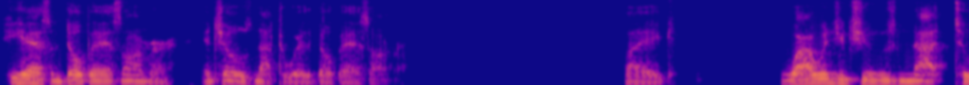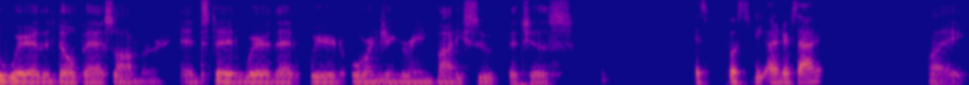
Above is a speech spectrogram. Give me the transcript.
he had some dope ass armor and chose not to wear the dope ass armor. Like, why would you choose not to wear the dope ass armor? Instead, wear that weird orange and green bodysuit that just is supposed to be underside. Like,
